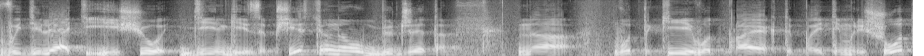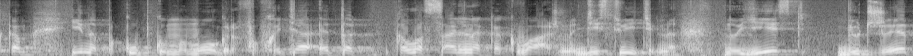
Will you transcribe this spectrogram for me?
выделять еще деньги из общественного бюджета на вот такие вот проекты по этим решеткам и на покупку маммографов? Хотя это колоссально как важно, действительно. Но есть бюджет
